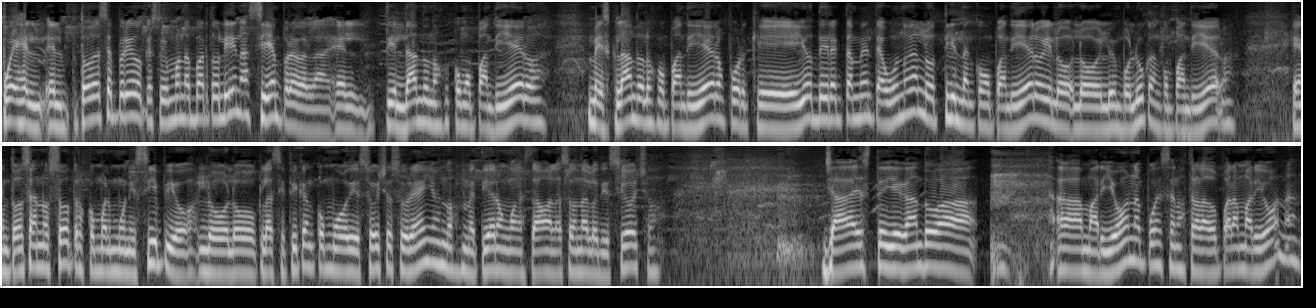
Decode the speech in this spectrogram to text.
Pues el, todo ese periodo que estuvimos en las Bartolinas, siempre, ¿verdad? El, tildándonos como pandilleros, mezclándolos con pandilleros, porque ellos directamente a uno ya lo tildan como pandillero y lo, lo, lo involucran con pandilleros. Entonces a nosotros como el municipio lo, clasifican como 18 sureños, nos metieron cuando estaba en la zona de los 18. Ya este, llegando a, a Mariona, pues se nos trasladó para Mariona.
